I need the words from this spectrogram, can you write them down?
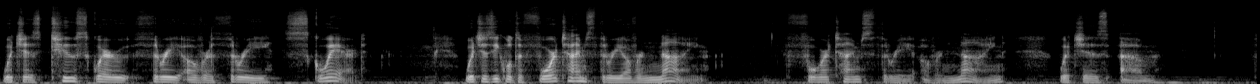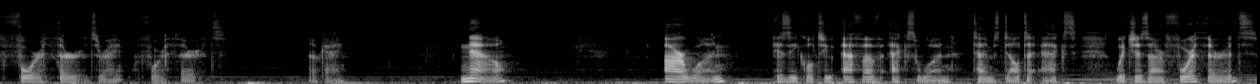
which is 2 square root 3 over 3 squared, which is equal to 4 times 3 over 9. 4 times 3 over 9, which is um, 4 thirds, right? 4 thirds. Okay. Now, R1 is equal to f of x1 times delta x, which is our 4 thirds,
